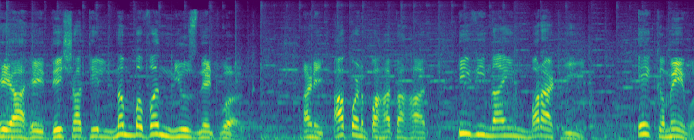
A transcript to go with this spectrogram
हे आहे देशातील नंबर वन न्यूज नेटवर्क आणि आपण पाहत आहात टी व्ही नाईन मराठी. एकमेव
